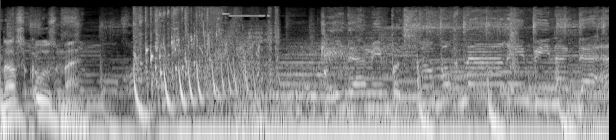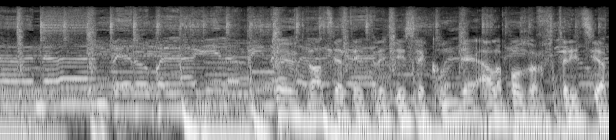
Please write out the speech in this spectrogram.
No skúsme. 23. sekunde, ale pozor, v 30.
